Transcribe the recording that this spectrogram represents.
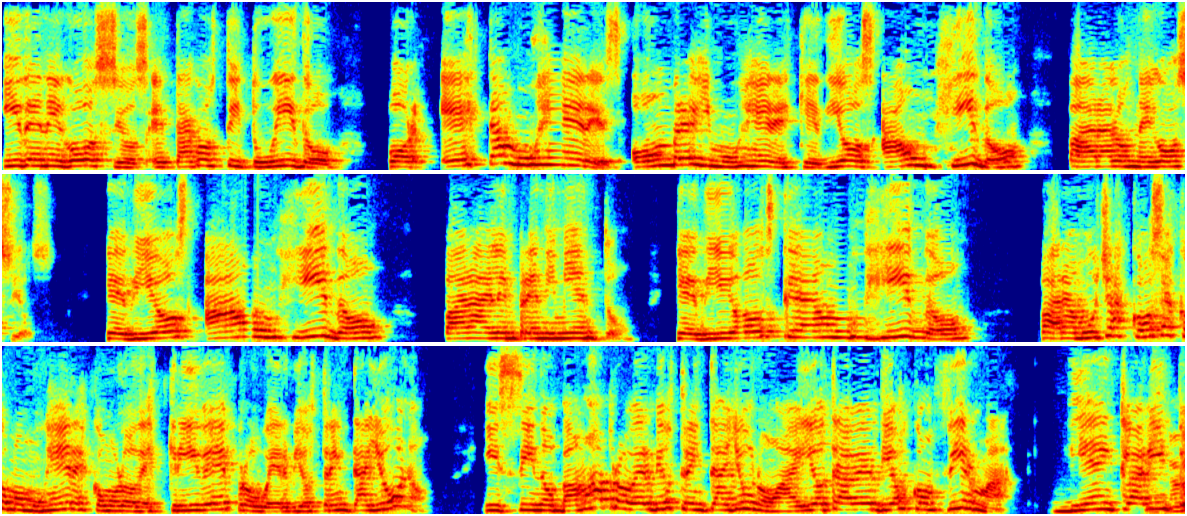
y de negocios está constituido por estas mujeres, hombres y mujeres que Dios ha ungido para los negocios, que Dios ha ungido para el emprendimiento, que Dios te ha ungido para muchas cosas como mujeres, como lo describe Proverbios 31. Y si nos vamos a Proverbios 31, ahí otra vez Dios confirma bien clarito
